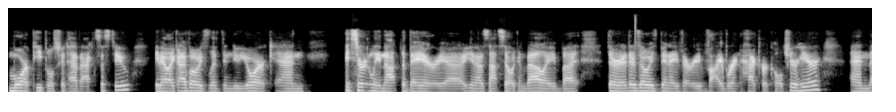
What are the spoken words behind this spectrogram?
more people should have access to. You know, like I've always lived in New York and it's certainly not the Bay Area, you know, it's not Silicon Valley, but there there's always been a very vibrant hacker culture here. And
